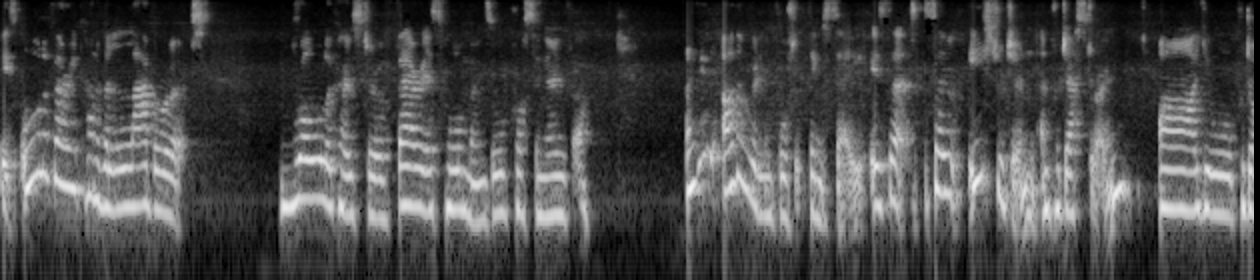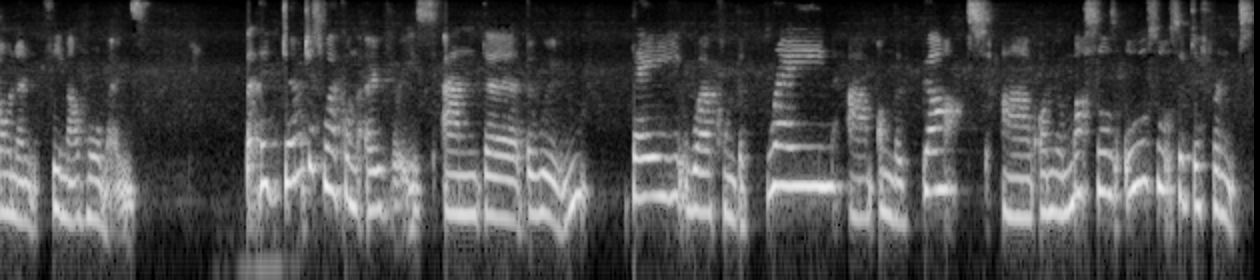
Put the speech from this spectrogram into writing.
it's all a very kind of elaborate roller coaster of various hormones all crossing over. I think the other really important thing to say is that so estrogen and progesterone are your predominant female hormones, but they don't just work on the ovaries and the, the womb. They work on the brain, um, on the gut, um, on your muscles, all sorts of different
